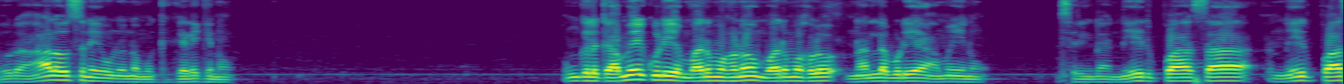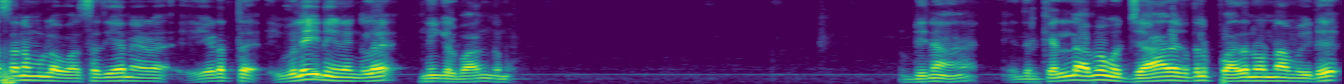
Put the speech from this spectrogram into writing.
ஒரு ஆலோசனை ஒன்று நமக்கு கிடைக்கணும். உங்களுக்கு அமையக்கூடிய மருமகனோ மருமகளோ நல்லபடியாக அமையணும். சரிங்களா? நீர்ப்பாசா நீர்ப்பாசனம் உள்ள வசதியான இடத்த விளை நிலங்களை நீங்கள் வாங்கணும். அப்படின்னா இதற்கு எல்லாமே உங்கள் ஜாதகத்தில் பதினொன்றாம் வீடு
